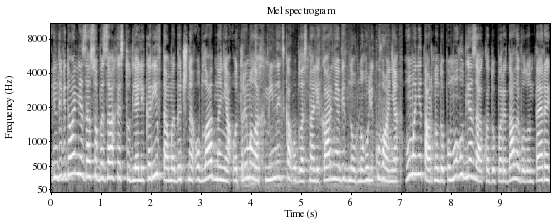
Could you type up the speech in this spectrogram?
Індивідуальні засоби захисту для лікарів та медичне обладнання отримала Хмільницька обласна лікарня відновного лікування. Гуманітарну допомогу для закладу передали волонтери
